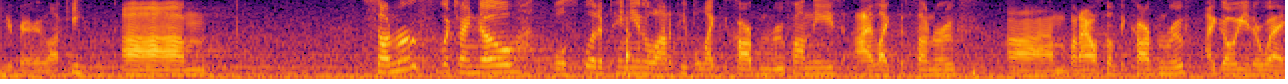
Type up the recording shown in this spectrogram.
you're very lucky. Um, Sunroof, which I know will split opinion. A lot of people like the carbon roof on these. I like the sunroof, um, but I also have the carbon roof. I go either way.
